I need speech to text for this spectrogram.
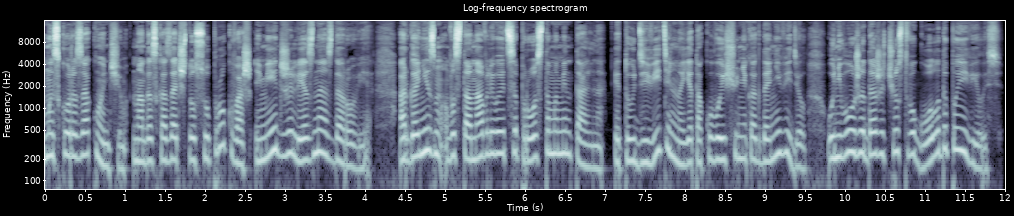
«Мы скоро закончим. Надо сказать, что супруг ваш имеет железное здоровье. Организм восстанавливается просто моментально. Это удивительно, я такого еще никогда не видел. У него уже даже чувство голода появилось».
